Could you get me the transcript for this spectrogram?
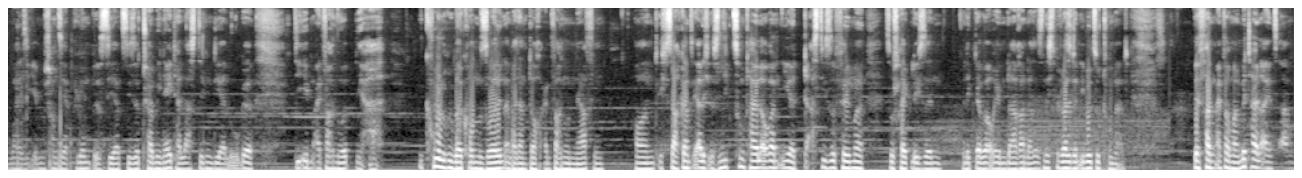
weil sie eben schon sehr plump ist. Sie hat diese Terminator-lastigen Dialoge, die eben einfach nur, ja, cool rüberkommen sollen, aber dann doch einfach nur nerven. Und ich sage ganz ehrlich, es liegt zum Teil auch an ihr, dass diese Filme so schrecklich sind. Liegt aber auch eben daran, dass es nichts mit Resident Evil zu tun hat. Wir fangen einfach mal mit Teil 1 an,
